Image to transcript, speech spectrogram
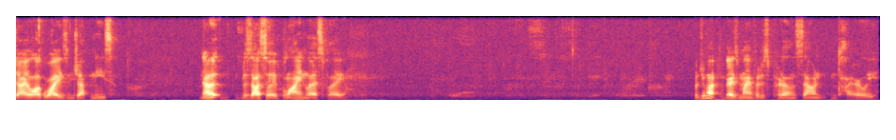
dialogue wise in Japanese. Now, there's also a blind let's play. Would you guys mind if I just put on the sound entirely?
